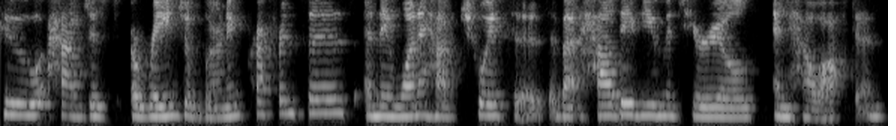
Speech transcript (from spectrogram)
who have just a range of learning preferences and they want to have choices about how they view materials and how often.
